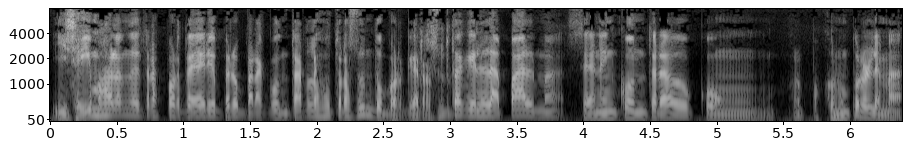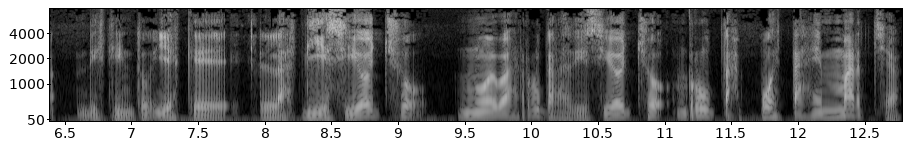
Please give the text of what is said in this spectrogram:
Y seguimos hablando de transporte aéreo, pero para contarles otro asunto, porque resulta que en La Palma se han encontrado con, pues con un problema distinto, y es que las 18 nuevas rutas, las 18 rutas puestas en marcha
